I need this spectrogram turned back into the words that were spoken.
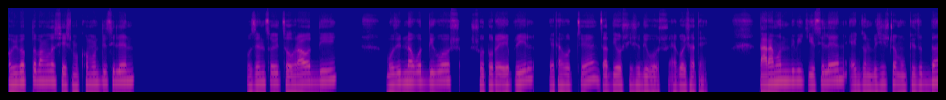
অবিভক্ত বাংলার শেষ মুখ্যমন্ত্রী ছিলেন হোসেন শহীদ সোহরাওয়ার্দী। মুজিবনগর দিবস সতেরোই এপ্রিল, এটা হচ্ছে জাতীয় শিশু দিবস একই সাথে। তারামন বিবি কে ছিলেন? একজন বিশিষ্ট মুক্তিযোদ্ধা।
